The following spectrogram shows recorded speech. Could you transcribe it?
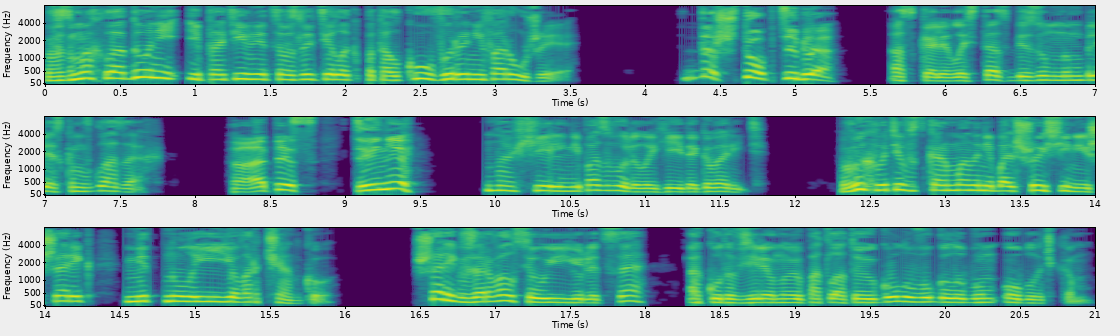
Взмах ладони, и противница взлетела к потолку, выронив оружие. «Да чтоб тебя!» — оскалилась та с безумным блеском в глазах. «Апис, ты не...» Но Хель не позволила ей договорить. Выхватив из кармана небольшой синий шарик, метнула ее в арчанку. Шарик взорвался у ее лица, окутав зеленую потлатую голову голубым облачком.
